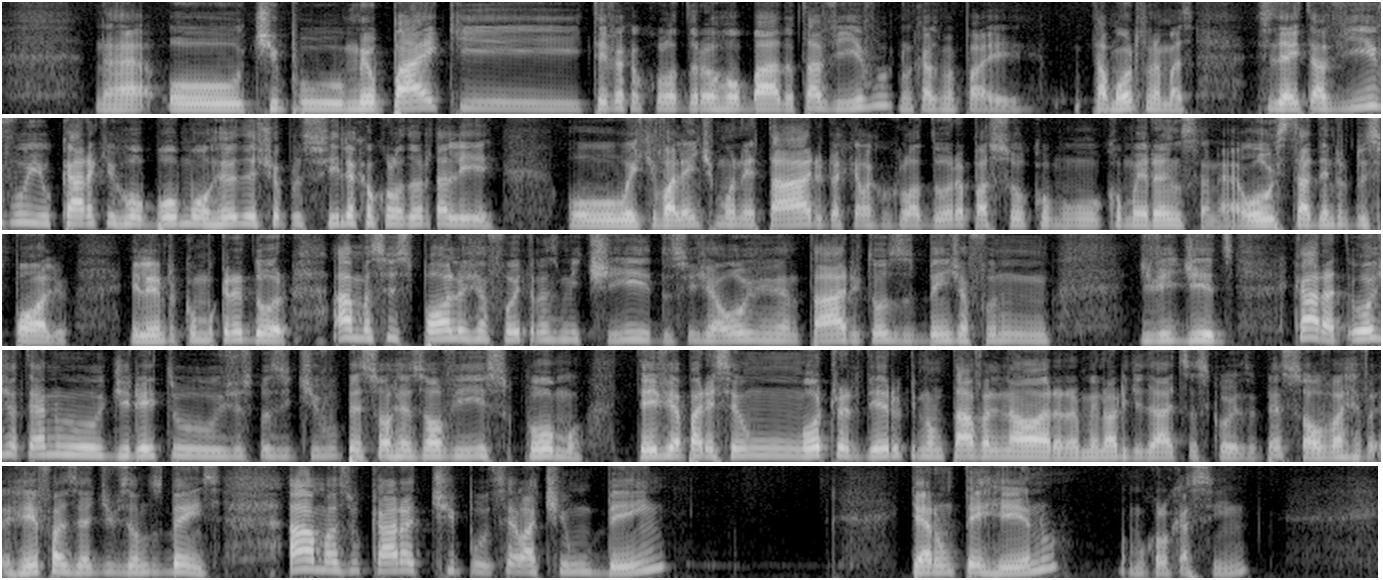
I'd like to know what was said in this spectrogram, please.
né? Ou tipo, meu pai que teve a calculadora roubada tá vivo, no caso meu pai tá morto, né? Mas esse daí tá vivo e o cara que roubou morreu e deixou pros filhos, a calculadora tá ali. Ou o equivalente monetário daquela calculadora passou como, como herança, né? Ou está dentro do espólio, ele entra como credor. Ah, mas se o espólio já foi transmitido, se já houve inventário, todos os bens já foram divididos. Cara, hoje até no direito dispositivo o pessoal resolve isso. Como? Teve aparecer um outro herdeiro que não tava ali na hora, era menor de idade, essas coisas. O pessoal vai refazer a divisão dos bens. Ah, mas o cara, tipo, sei lá, tinha um bem que era um terreno, vamos colocar assim.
